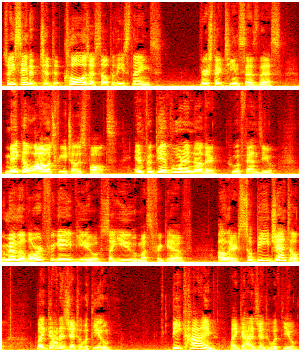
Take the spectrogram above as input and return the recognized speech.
So he's saying to, to, to clothe ourselves with these things. Verse 13 says this Make allowance for each other's faults, and forgive one another who offends you. Remember, the Lord forgave you, so you must forgive others. So be gentle, like God is gentle with you. Be kind, like God is gentle with you.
